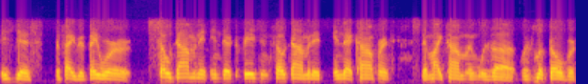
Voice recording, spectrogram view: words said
it's just the fact that they were so dominant in their division, so dominant in that conference that Mike Tomlin was uh was looked over.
